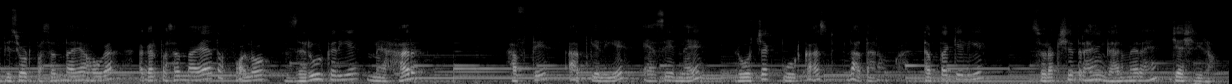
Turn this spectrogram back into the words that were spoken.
एपिसोड पसंद आया होगा। अगर पसंद आया तो फॉलो ज़रूर करिए। मैं हर हफ़्ते आपके लिए ऐसे नए रोचक पॉडकास्ट लाता रहूँगा। तब तक के लिए सुरक्षित रहें, घर में रहें। जय श्री राम।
